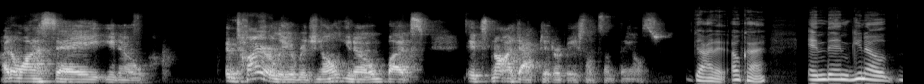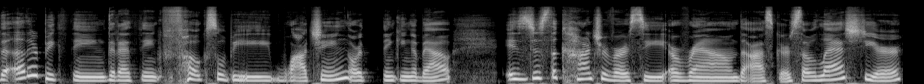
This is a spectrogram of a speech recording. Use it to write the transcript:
I don't want to say, you know, entirely original, you know, but it's not adapted or based on something else. Got it. Okay. And then, you know, the other big thing that I think folks will be watching or thinking about is just the controversy around the Oscars. So last year,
